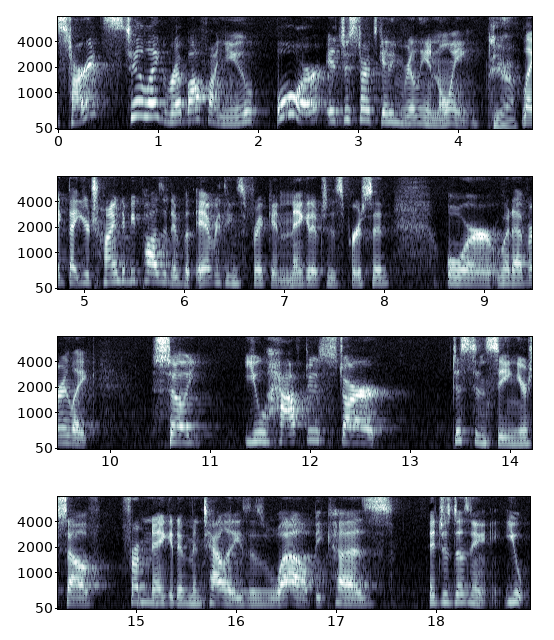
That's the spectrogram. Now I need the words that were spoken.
starts to like rub off on you or it just starts getting really annoying. Yeah. Like that you're trying to be positive but everything's freaking negative to this person or whatever like so you have to start distancing yourself from negative mentalities as well because it just doesn't you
